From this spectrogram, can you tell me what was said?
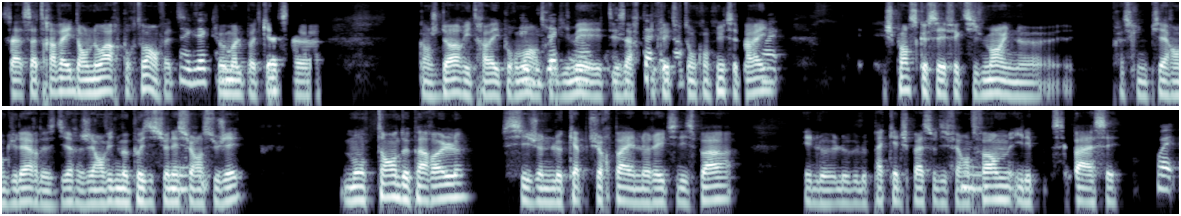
ça, ça travaille dans le noir pour toi en fait. Exactement. moi le podcast, euh, quand je dors, il travaille pour moi entre guillemets et tes articles et tout ton contenu c'est pareil. je pense que c'est effectivement une euh, presque une pierre angulaire de se dire j'ai envie de me positionner sur un sujet. Mon temps de parole, si je ne le capture pas et ne le réutilise pas et le, le, le package passe aux différentes formes, il est c'est pas assez. Ouais.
